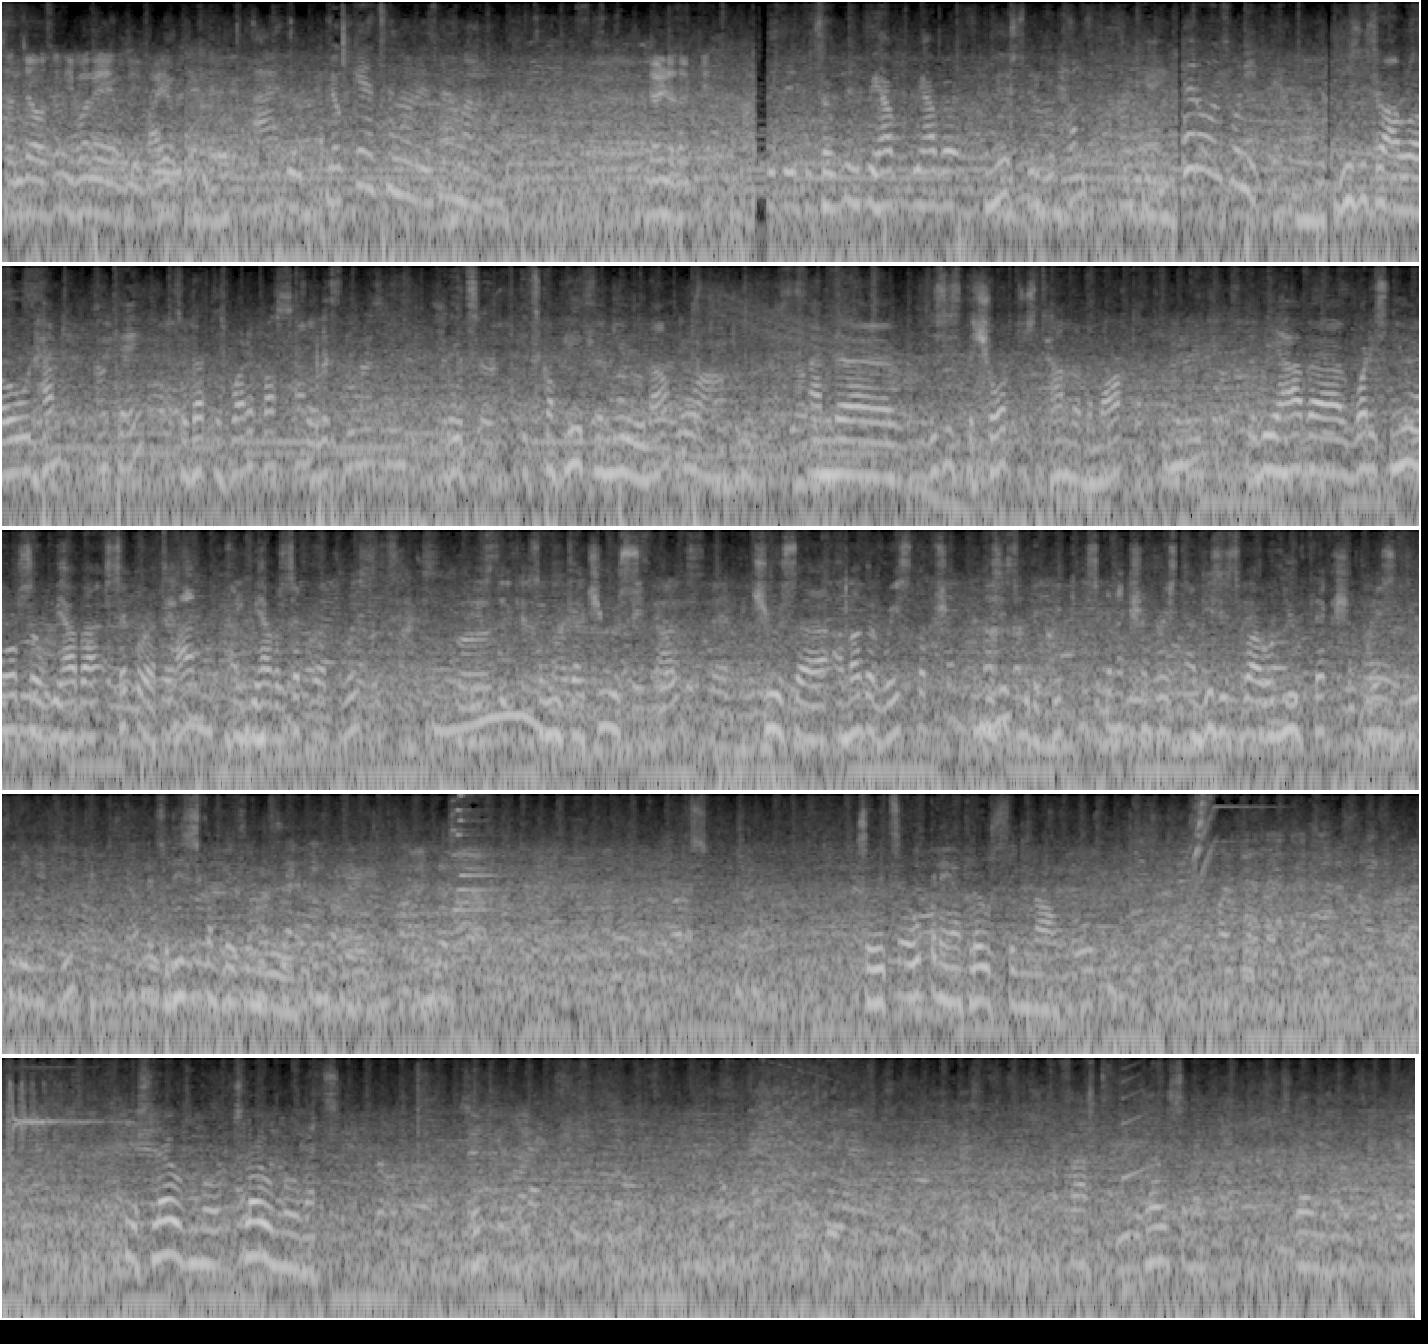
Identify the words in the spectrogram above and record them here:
전자호수 이번에 우리 마이오 아, 몇 개의 채널을 사용하는 거예요? 18개? So we we have we have a new Sweden hand. 오케이. 새로운 손이 있대요. This is our old hand. Okay. So that is what it was. So it's, it's completely new now. Wow. And uh, this is the shortest hand on the market. Mm-hmm. We have what is new also, we have a separate hand and we have a separate wrist. Mm-hmm. So you can choose choose uh, another wrist option. Mm-hmm. This is with a quick disconnection wrist and this is our new flexion wrist. So this is completely new. So it's opening and closing now. The slow move, slow movements. See? Fast closing it.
